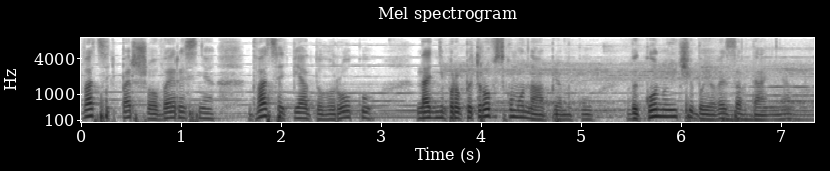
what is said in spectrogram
21 вересня 25-го року на Дніпропетровському напрямку, виконуючи бойове завдання.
